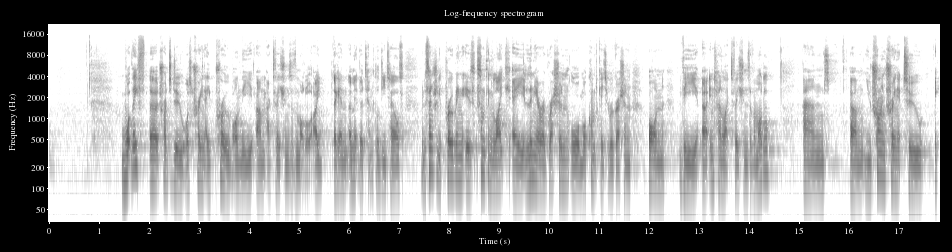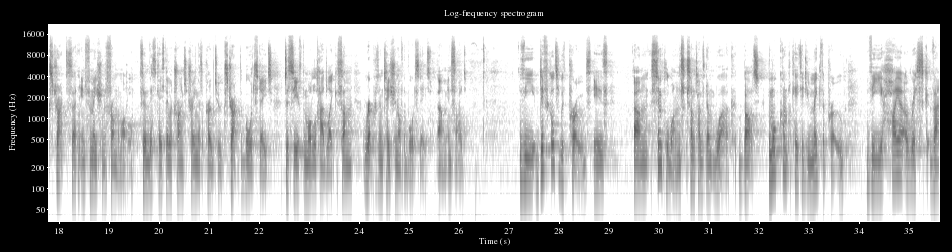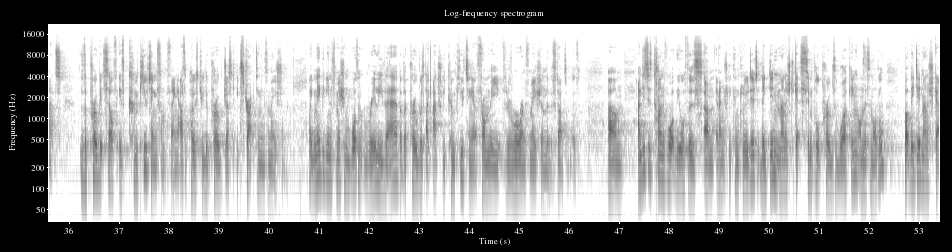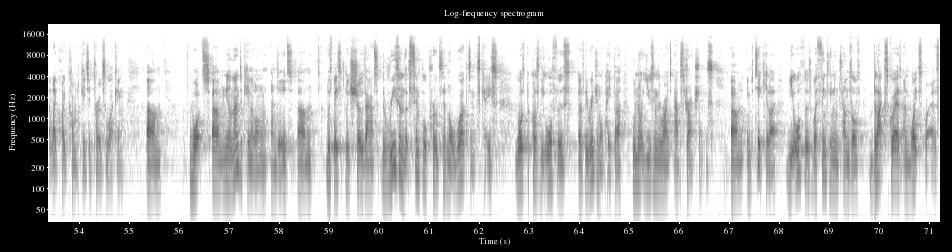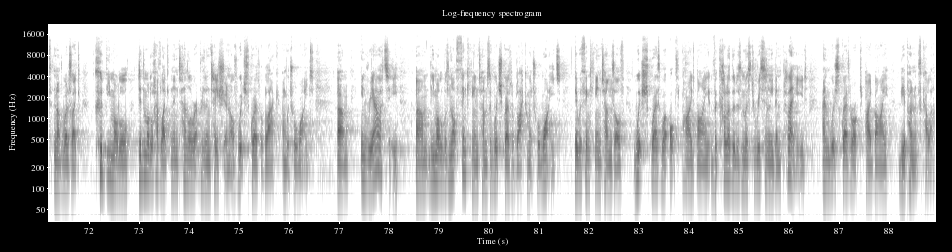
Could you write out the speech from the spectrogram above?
what they uh, tried to do was train a probe on the um, activations of the model. I, again, omit the technical details, but essentially probing is something like a linear regression or more complicated regression on the uh, internal activations of a model. And um, you try and train it to extract certain information from the model. So in this case, they were trying to train this probe to extract the board state to see if the model had like some representation of the board state um, inside. The difficulty with probes is um, simple ones sometimes don't work, but the more complicated you make the probe, the higher a risk that the probe itself is computing something as opposed to the probe just extracting information. Like maybe the information wasn't really there, but the probe was like actually computing it from the sort of raw information that it started with. Um, and this is kind of what the authors um, eventually concluded. They didn't manage to get simple probes working on this model, but they did manage to get like quite complicated probes working. Um, what um, Neel Nanda came along and did um, was basically show that the reason that simple probes had not worked in this case was because the authors of the original paper were not using the right abstractions. Um, in particular, the authors were thinking in terms of black squares and white squares. In other words, like, could the model, did the model have like an internal representation of which squares were black and which were white? Um, in reality, um, the model was not thinking in terms of which squares were black and which were white. They were thinking in terms of which squares were occupied by the color that has most recently been played and which squares were occupied by the opponent's color.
